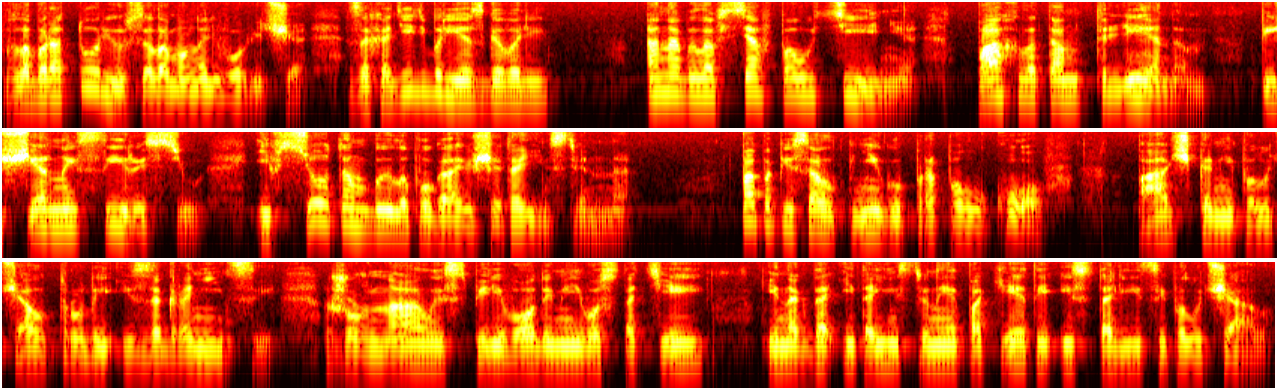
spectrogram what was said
В лабораторию Соломона Львовича заходить брезговали. Она была вся в паутине, пахла там тленом, пещерной сыростью, и все там было пугающе таинственно. Папа писал книгу про пауков, пачками получал труды из-за границы, журналы с переводами его статей, иногда и таинственные пакеты из столицы получал.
